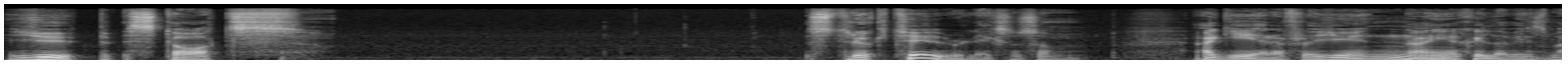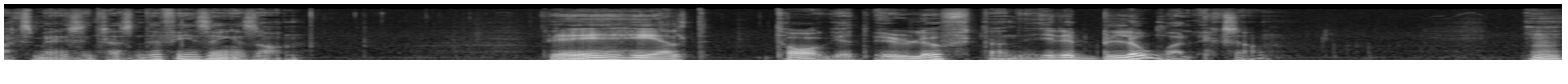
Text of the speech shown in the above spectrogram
djupstatsstruktur liksom som agerar för att gynna enskilda vinstmaximeringsintressen. Det finns ingen sån. Det är helt taget ur luften, i det blå liksom. Mm.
